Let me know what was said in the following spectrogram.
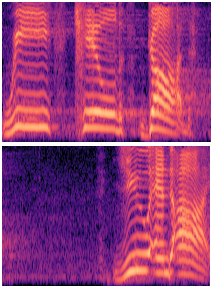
We killed God. You and I.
